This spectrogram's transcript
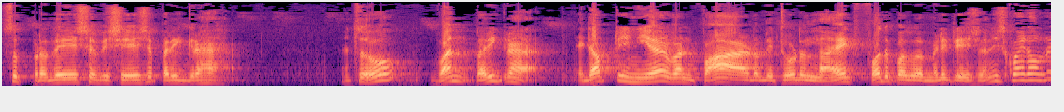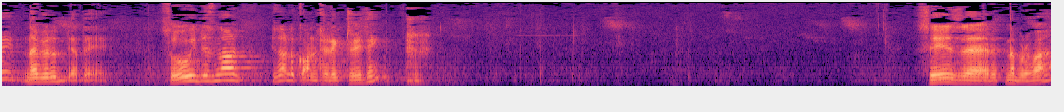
so, Pradesha Vishesha Parigraha. And so, one Parigraha, adopting here one part of the total light for the purpose of meditation is quite alright. So, it is not, it's not a contradictory thing. Uh, Ratna Prabha,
